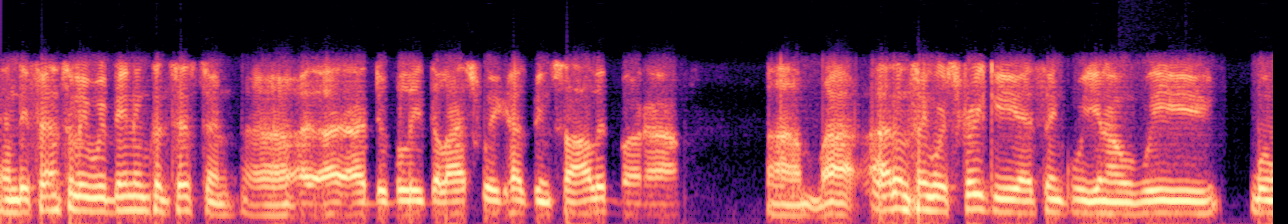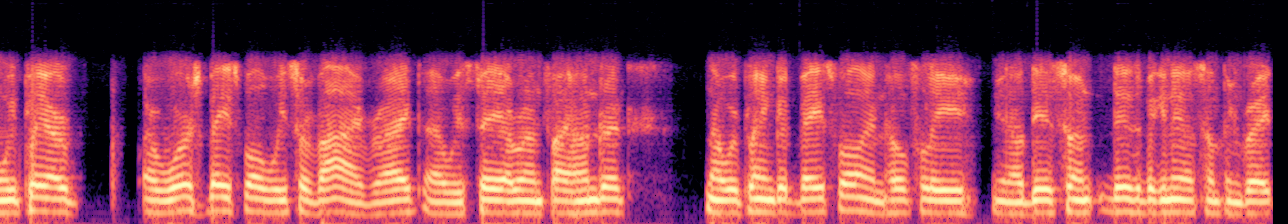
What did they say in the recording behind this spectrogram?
And defensively, we've been inconsistent. Uh, I, I do believe the last week has been solid, but uh, um, uh, I don't think we're streaky. I think we, you know, we when we play our our worst baseball, we survive, right? Uh, we stay around 500. Now we're playing good baseball, and hopefully, you know, this this is the beginning of something great.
